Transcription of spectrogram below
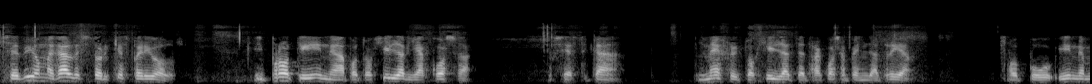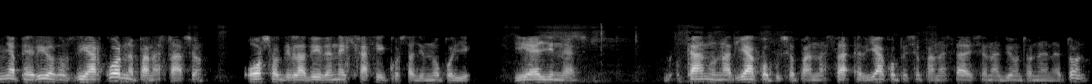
σε δύο μεγάλες ιστορικές περιόδους. Η πρώτη είναι από το 1200 ουσιαστικά μέχρι το 1453 όπου είναι μια περίοδος διαρκών επαναστάσεων όσο δηλαδή δεν έχει χαθεί η Κωνσταντινούπολη οι Έλληνες κάνουν αδιάκοπες επαναστα... επαναστάσεις εναντίον των ενετών.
